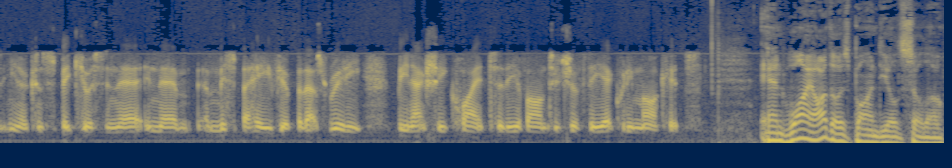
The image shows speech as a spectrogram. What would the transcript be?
you know conspicuous in their in their misbehaviour. But that's really been actually quite to the advantage of the equity markets. And why are those bond yields so low?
